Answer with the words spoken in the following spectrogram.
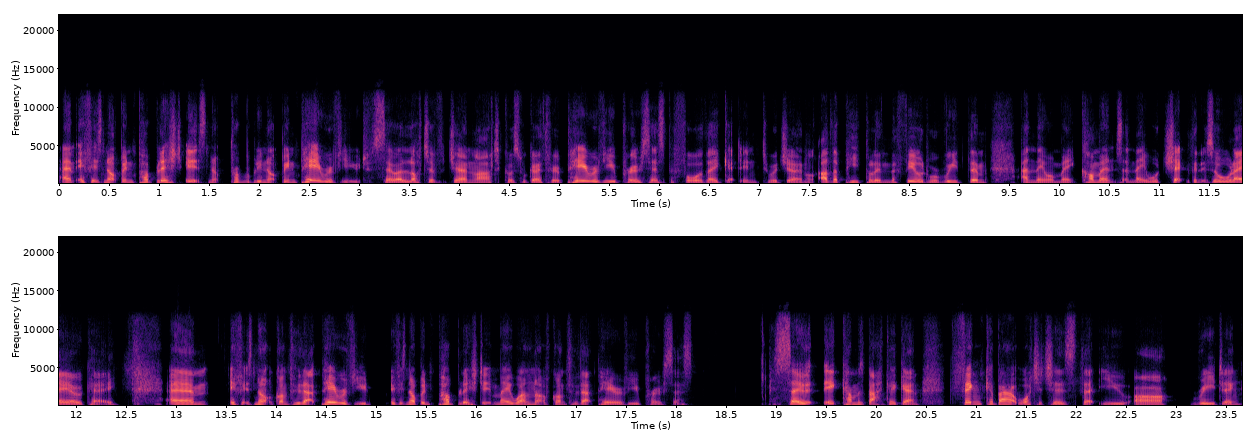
Um, if it's not been published, it's not probably not been peer reviewed. So a lot of journal articles will go through a peer review process before they get into a journal. Other people in the field will read them and they will make comments and they will check that it's all a-okay. Um, if it's not gone through that peer review, if it's not been published, it may well not have gone through that peer review process. So it comes back again. Think about what it is that you are reading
